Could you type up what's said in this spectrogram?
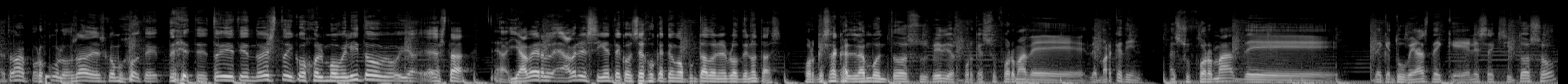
A tomar por culo, ¿sabes? Como te, te, estoy diciendo esto y cojo el movilito y ya, está. Y a ver, a ver el siguiente consejo que tengo apuntado en el blog de notas. ¿Por qué saca el Lambo en todos sus vídeos? Porque es su forma de, de marketing. Es su forma de, de que tú veas de que él es exitoso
